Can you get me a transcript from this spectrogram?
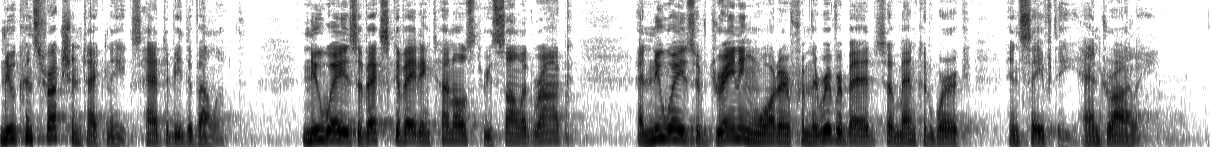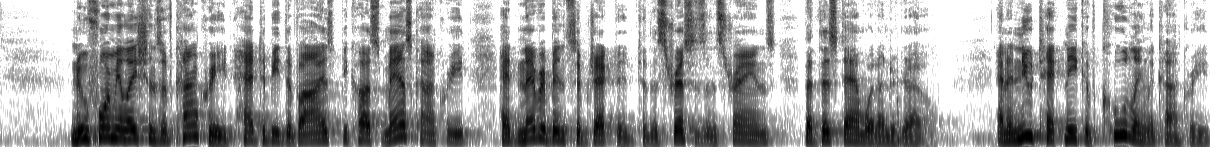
New construction techniques had to be developed. New ways of excavating tunnels through solid rock, and new ways of draining water from the riverbed so men could work in safety and dryly. New formulations of concrete had to be devised because mass concrete had never been subjected to the stresses and strains that this dam would undergo. And a new technique of cooling the concrete,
